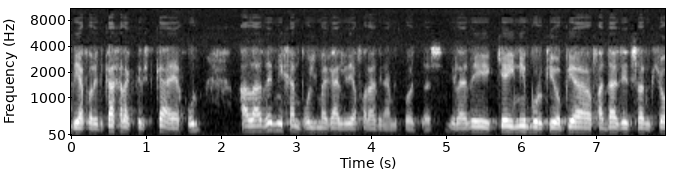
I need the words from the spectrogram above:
διαφορετικά χαρακτηριστικά έχουν, αλλά δεν είχαν πολύ μεγάλη διαφορά δυναμικότητας. Δηλαδή και η Νίμπουργκ η οποία φαντάζεται σαν πιο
